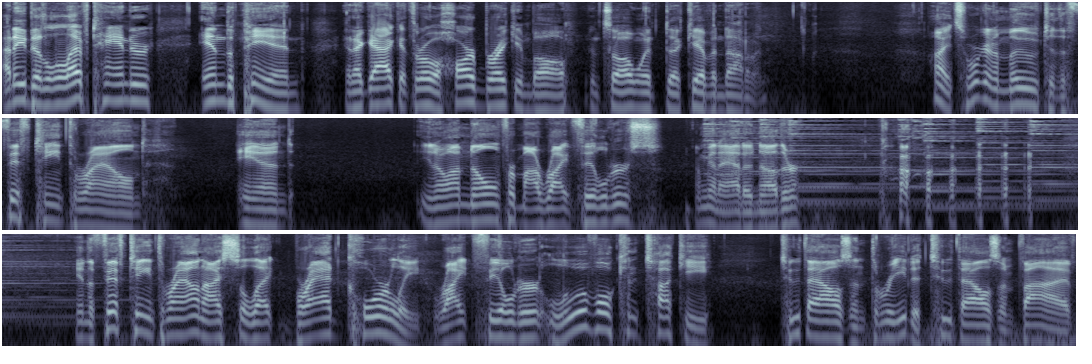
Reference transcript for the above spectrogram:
I needed a left hander in the pen and a guy could throw a hard breaking ball. And so I went to Kevin Donovan. All right, so we're going to move to the 15th round. And, you know, I'm known for my right fielders. I'm going to add another. In the 15th round, I select Brad Corley, right fielder, Louisville, Kentucky. 2003 to 2005.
